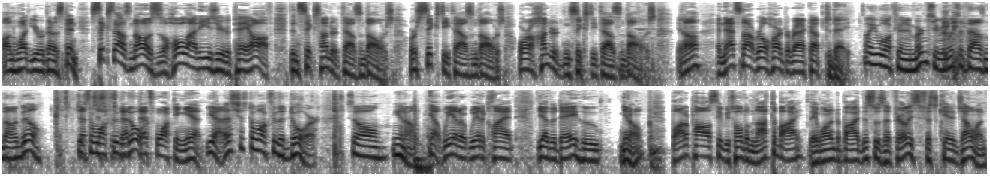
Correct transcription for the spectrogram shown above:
on what you were going to spend. Six thousand dollars is a whole lot easier to pay off than six hundred thousand dollars or sixty thousand dollars or hundred and sixty thousand dollars. You know, and that's not real hard to rack up today. Oh, you walk through an emergency room, it's a thousand dollar bill just That's to walk through the that's- door. That's walking in. yeah, that's just to walk through the door. So you know, Yeah, we had a we had a client the other day who you know bought a policy. We told him not to buy. They wanted to buy. This was a fairly sophisticated gentleman.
